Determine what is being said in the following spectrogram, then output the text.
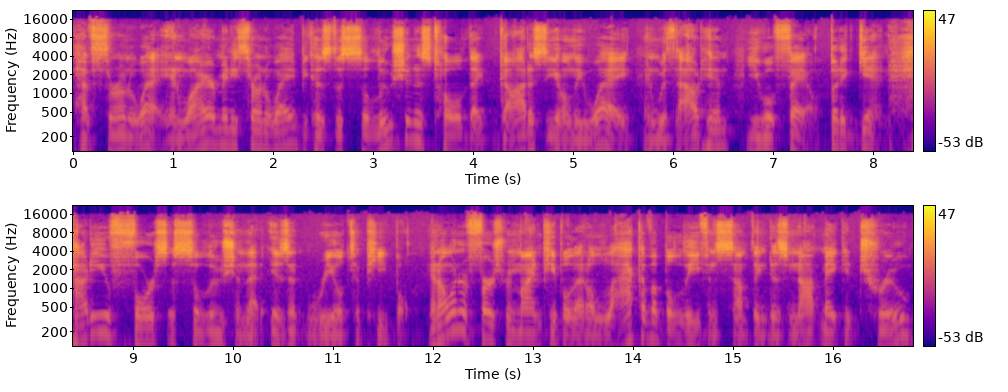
have thrown away. And why are many thrown away? Because the solution is told that God is the only way, and without Him, you will fail. But again, how do you force a solution that isn't real to people? And I want to first remind people that a lack of a belief in something does not make it true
